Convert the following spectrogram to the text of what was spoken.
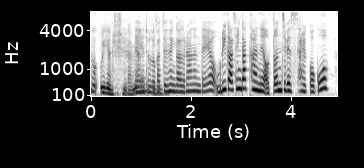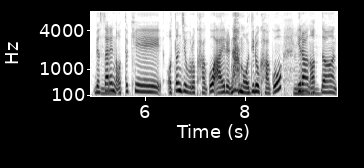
또 의견 주신다면? 네, 저도 같은 생각을 하는데요. 우리가 생각하는 어떤 집에서 살 거고 몇 살에는 음. 어떻게 어떤 집으로 가고 아이를 낳으면 어디로 가고 이런 음. 어떤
